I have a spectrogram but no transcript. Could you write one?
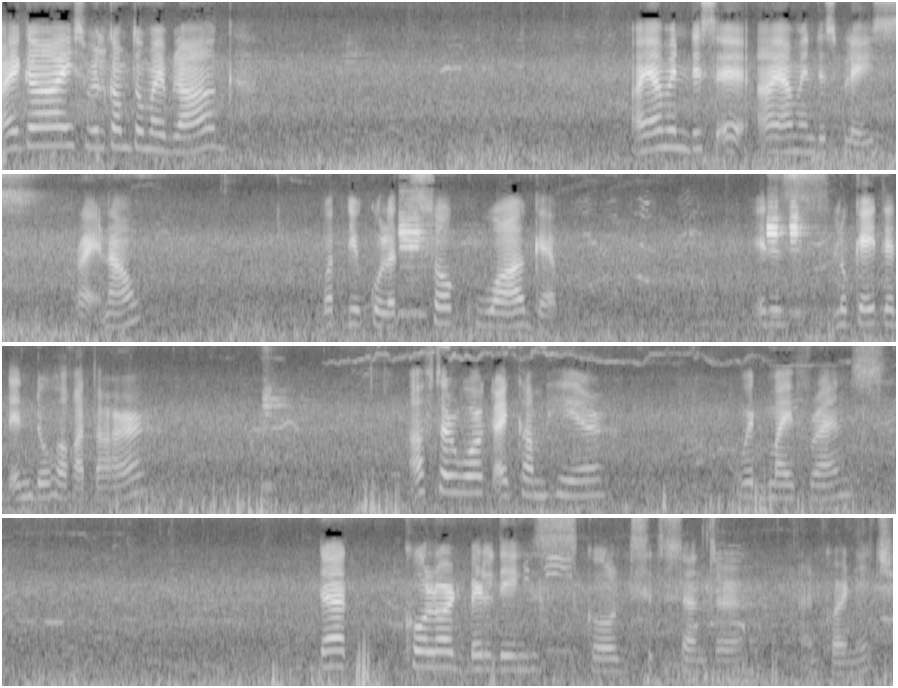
Hi guys, welcome to my vlog. I am in this eh, I am in this place right now. What do you call it? Souk Waqif. It is located in Doha, Qatar. After work, I come here with my friends. That colored building is called City Center and Corniche.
